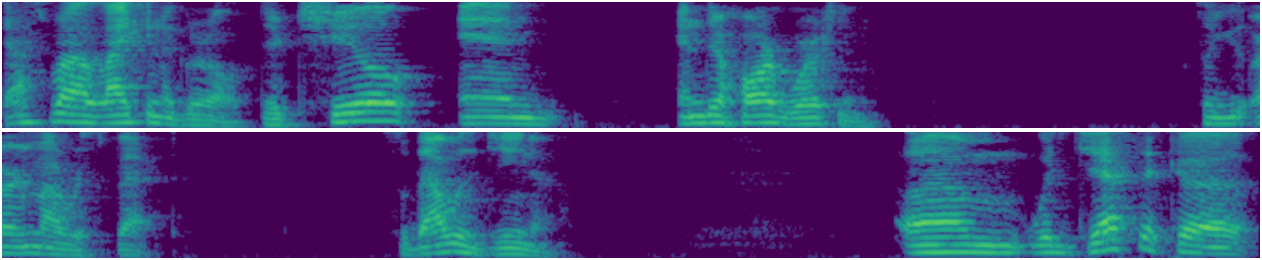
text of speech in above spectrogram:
That's what I like in a girl. They're chill and and they're hardworking. So you earn my respect. So that was Gina. Um, with Jessica,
